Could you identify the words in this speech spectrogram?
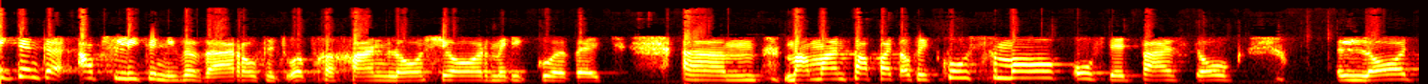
Ek dink 'n absolute nuwe wêreld het oopgegaan laas jaar met die COVID. Ehm um, mamma en pappa het altyd kos gemaak of dit was dalk laat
